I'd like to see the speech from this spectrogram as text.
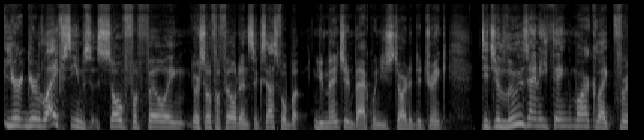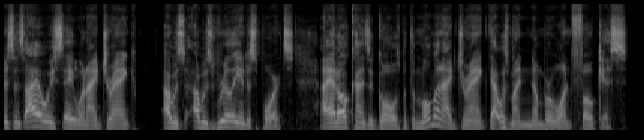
Your your life seems so fulfilling or so fulfilled and successful. But you mentioned back when you started to drink. Did you lose anything, Mark? Like for instance, I always say when I drank, I was I was really into sports. I had all kinds of goals, but the moment I drank, that was my number one focus.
